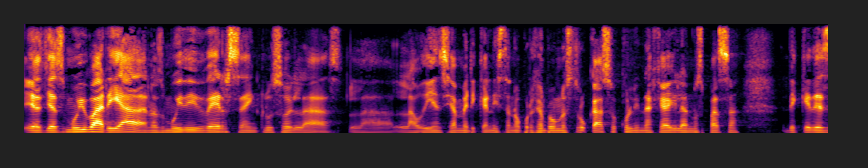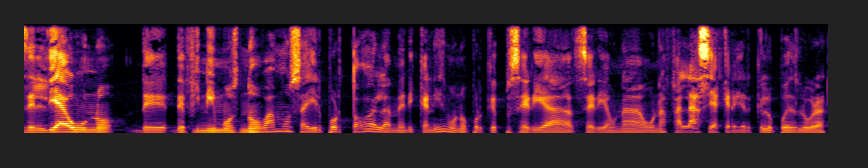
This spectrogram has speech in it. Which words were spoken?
ya es muy variada, no es muy diversa, incluso la, la, audiencia americanista, ¿no? Por ejemplo, en nuestro caso con Linaje Águila nos pasa de que desde el día uno de, definimos, no vamos a ir por todo el americanismo, ¿no? Porque pues, sería, sería una, una falacia creer que lo puedes lograr,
